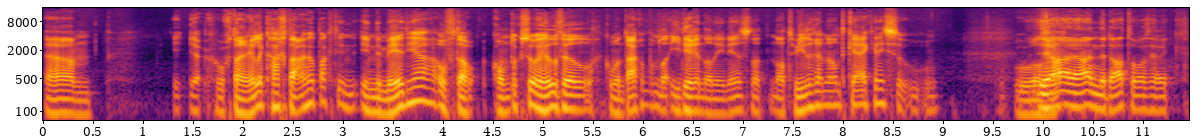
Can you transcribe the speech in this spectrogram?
Ehm, ja, je wordt dan redelijk hard aangepakt in, in de media. Of daar komt ook zo heel veel commentaar op, omdat iedereen dan ineens naar, naar het wielrennen aan het kijken is. Hoe, hoe was ja, dat? ja, inderdaad. Dat was eigenlijk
